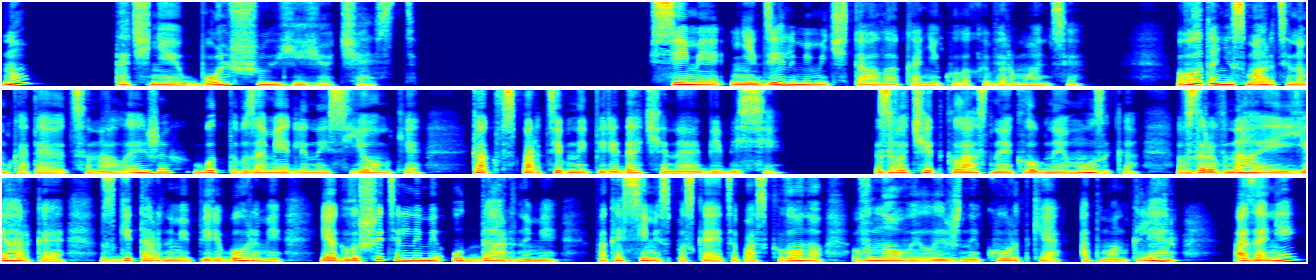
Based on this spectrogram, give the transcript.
Ну, точнее, большую ее часть. Сими неделями мечтала о каникулах в Вермонте. Вот они с Мартином катаются на лыжах, будто в замедленной съемке, как в спортивной передаче на BBC. Звучит классная клубная музыка, взрывная и яркая, с гитарными переборами и оглушительными ударными, пока Сими спускается по склону в новой лыжной куртке от Монклер, а за ней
